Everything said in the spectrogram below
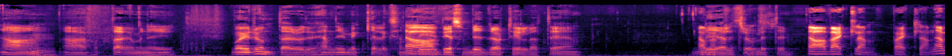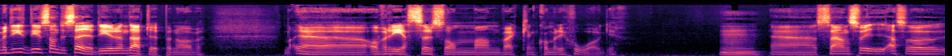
Ja, Mm. ja jag fattar. Ja, men ni var ju runt där och det hände ju mycket liksom. Ja. Det är ju det som bidrar till att det Ja, blir men jävligt precis. roligt. Typ. Ja verkligen, verkligen. Ja men det, det är som du säger, det är den där typen av eh, Av resor som man verkligen kommer ihåg. Mm. Eh, sen så i, alltså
